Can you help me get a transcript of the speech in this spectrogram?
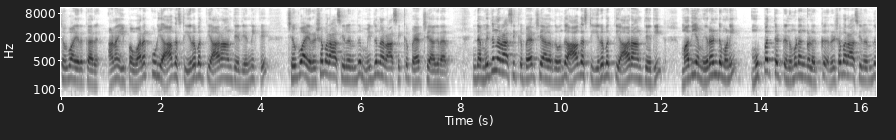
செவ்வாய் இருக்கார். ஆனால் இப்போ வரக்கூடிய ஆகஸ்ட் இருபத்தி ஆறாம் தேதி அன்னைக்கு செவ்வாய் ரிஷபராசியிலிருந்து மிதுன ராசிக்கு பயிற்சி ஆகிறார். இந்த மிதுன ராசிக்கு பயிற்சி ஆகிறது வந்து ஆகஸ்ட் இருபத்தி ஆறாம் தேதி மதியம் இரண்டு மணி முப்பத்தெட்டு நிமிடங்களுக்கு ரிஷபராசியிலிருந்து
